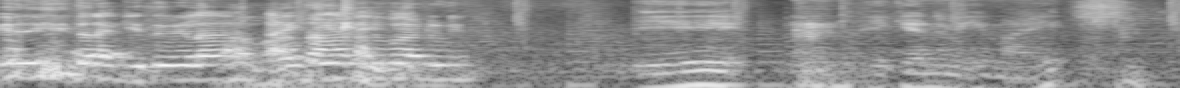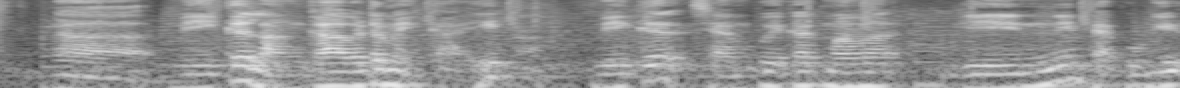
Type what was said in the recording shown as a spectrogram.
විතරක් ඉතුරු වෙලා අයි කියන සුදු පාටුනේ ඒ ඒකන්න මෙහෙමයි මේක ලංකාවටම එකයි. මේක සැම්පු එකක් මම ගේන්නේ පැපුගි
